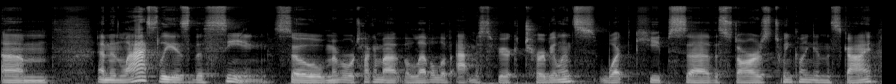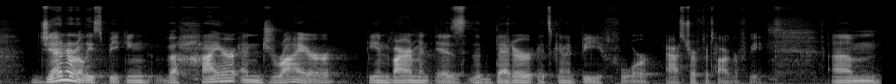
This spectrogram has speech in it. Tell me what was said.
Um, and then lastly is the seeing. So remember, we're talking about the level of atmospheric turbulence, what keeps uh, the stars twinkling in the sky. Generally speaking, the higher and drier the environment is, the better it's going to be for astrophotography. Um,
